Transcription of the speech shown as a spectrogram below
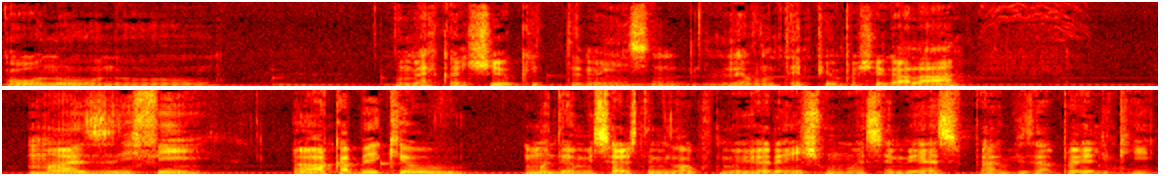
ou no, no, no mercantil, que também assim, leva um tempinho para chegar lá. Mas, enfim, eu acabei que eu mandei uma mensagem também logo pro meu gerente, um SMS, para avisar para ele que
